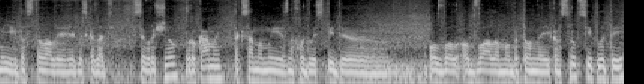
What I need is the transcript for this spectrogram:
Ми їх доставали, як би сказати, все вручну, руками. Так само ми знаходились під е, обвал- обвалом бетонної конструкції плити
